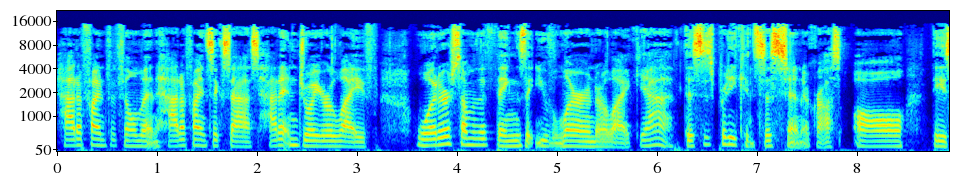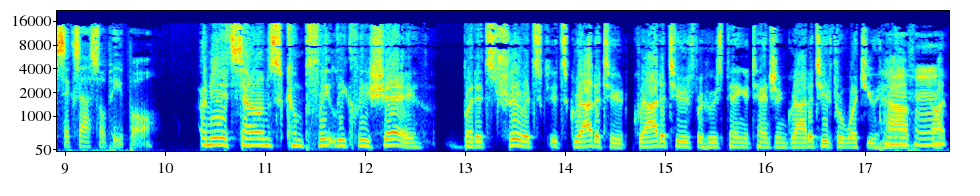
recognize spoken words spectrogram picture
how to find fulfillment, how to find success, how to enjoy your life? What are some of the things that you've learned are like, yeah, this is pretty consistent across all these successful people? I mean, it sounds completely cliche, but it's true. It's it's gratitude, gratitude for who's paying attention, gratitude for what you have, mm-hmm. not,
